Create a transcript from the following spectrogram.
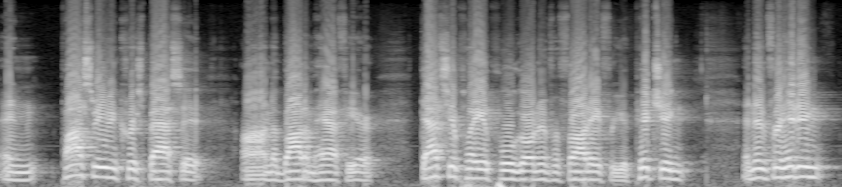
and possibly even Chris Bassett on the bottom half here. That's your player pool going in for Friday for your pitching. And then for hitting,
